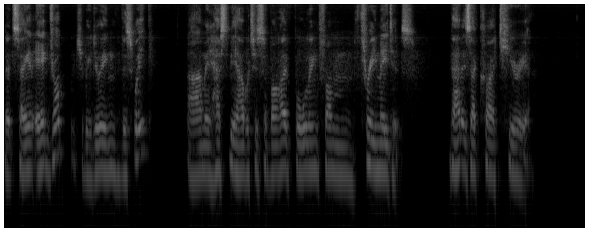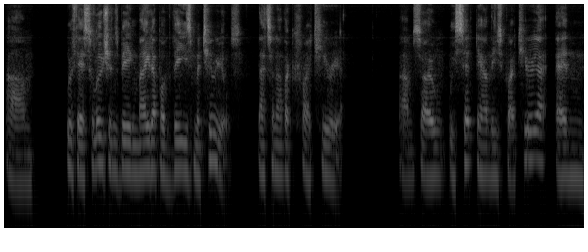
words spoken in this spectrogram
let's say an egg drop, which you'll be doing this week, um, it has to be able to survive falling from three meters. That is a criteria. Um, with their solutions being made up of these materials, that's another criteria. Um, so we set down these criteria and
